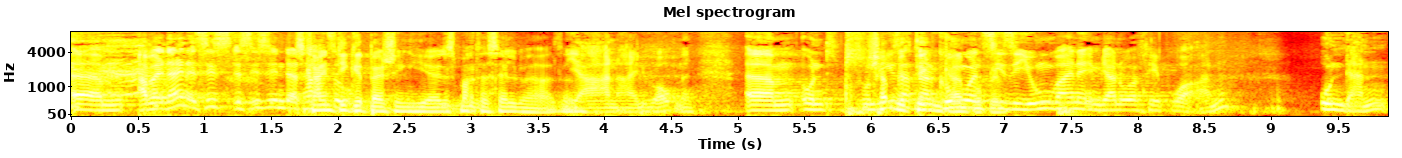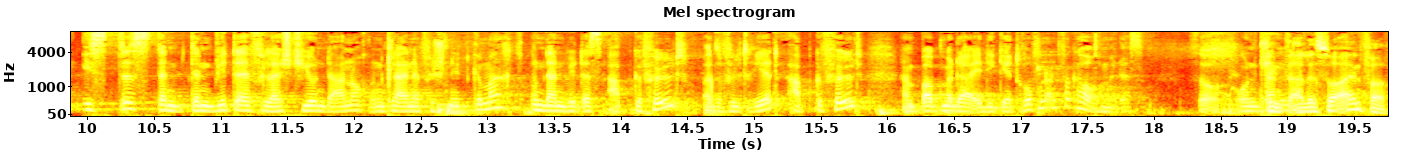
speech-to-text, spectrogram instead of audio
ähm, aber nein, es ist, es ist in der Tat Kein so. dicke Bashing hier, das macht er selber. Also. Ja, nein, überhaupt nicht. Ähm, und und wie gesagt, dann gucken wir uns diese Jungweine im Januar, Februar an. Und dann ist das, dann, dann wird da vielleicht hier und da noch ein kleiner Verschnitt gemacht und dann wird das abgefüllt, also filtriert, abgefüllt. Dann baut man da Etikett drauf und dann verkaufen wir das. So und Klingt dann, alles so einfach.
